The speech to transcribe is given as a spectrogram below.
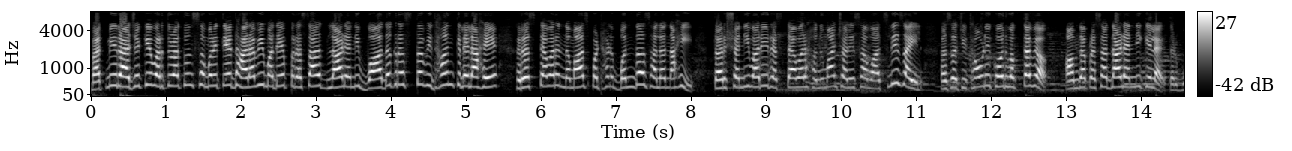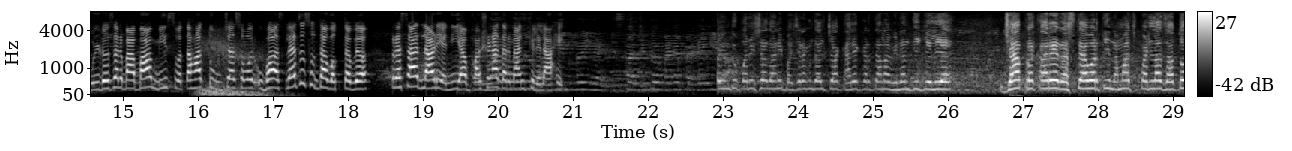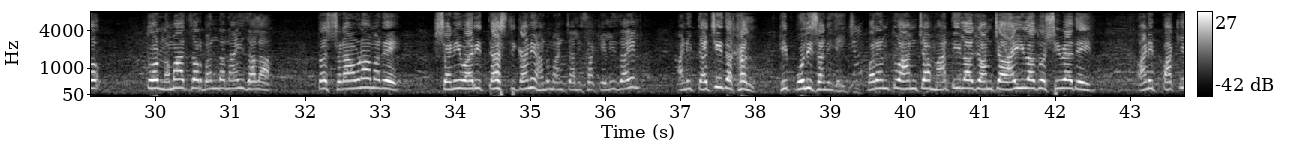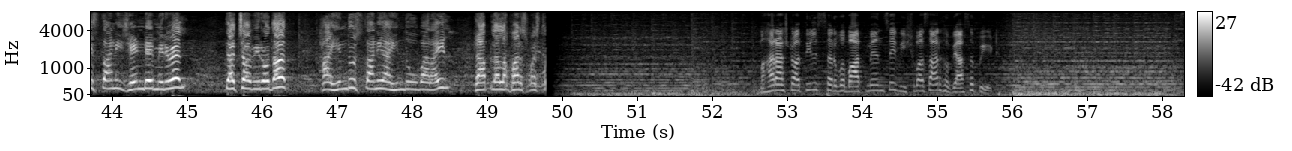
बातमी राजकीय वर्तुळातून समोर येते. धारावीमध्ये प्रसाद लाड यांनी वादग्रस्त विधान केलेलं आहे. रस्त्यावर नमाज पठण बंद झालं नाही. तर शनिवारी रस्त्यावर हनुमान चालिसा वाचली जाईल असं चिथावणीखोर वक्तव्य आमदार प्रसाद लाड यांनी केलंय. तर बुलडोझर बाबा मी स्वतः तुमच्यासमोर उभा असल्याचं सुद्धा वक्तव्य प्रसाद लाड यांनी या भाषणादरम्यान केलेलं आहे. हिंदू परिषद आणि बजरंग दलच्या कार्यकर्त्यांना विनंती केली आहे. ज्या प्रकारे रस्त्यावरती नमाज पडला जातो तो नमाज जर बंद नाही झाला तर श्रावणामध्ये शनिवारी त्याच ठिकाणी हनुमान चालिसा केली जाईल आणि त्याची दखल ही पोलिसांनी घ्यायची. परंतु आमच्या मातीला जो आमच्या आईला जो शिव्या देईल आणि पाकिस्तानी झेंडे मिरवेल त्याच्या विरोधात हा हिंदुस्थानी हा हिंदू उभा राहील हे आपल्याला फार स्पष्ट महाराष्ट्रातील सर्व बातम्यांचे विश्वासार्ह व्यासपीठ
